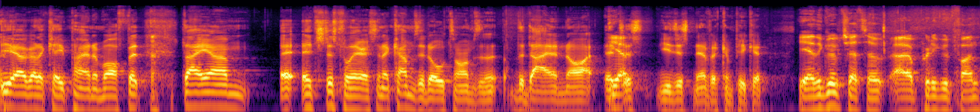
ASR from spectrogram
yeah, I've got to keep paying them off, but they um. It's just hilarious, and it comes at all times of the day and night. It Yep. just you just never can pick it. Yeah, the group chats are, are pretty good fun.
